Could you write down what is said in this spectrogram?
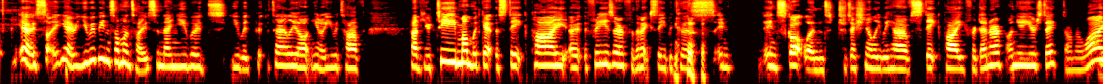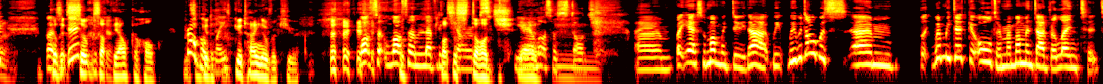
yeah, so, yeah, you would be in someone's house, and then you would you would put the telly on. You know, you would have have your tea. Mum would get the steak pie out the freezer for the next day because in in Scotland traditionally we have steak pie for dinner on New Year's Day. Don't know why, Right. but Because it do. soaks Okay. up the alcohol. Probably. good, good hangover cure. lots of lots of lovely Lots of stodge, Yeah, yeah. lots of stodge. Um, but yeah, so mum would do that. We we would always um, like when we did get older, my mum and dad relented.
